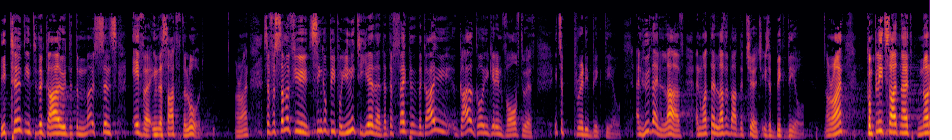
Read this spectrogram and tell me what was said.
he turned into the guy who did the most sins ever in the sight of the Lord. All right. So for some of you single people, you need to hear that that the fact that the guy, guy or girl you get involved with, it's a pretty big deal. And who they love and what they love about the church is a big deal. All right. Complete side note, not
